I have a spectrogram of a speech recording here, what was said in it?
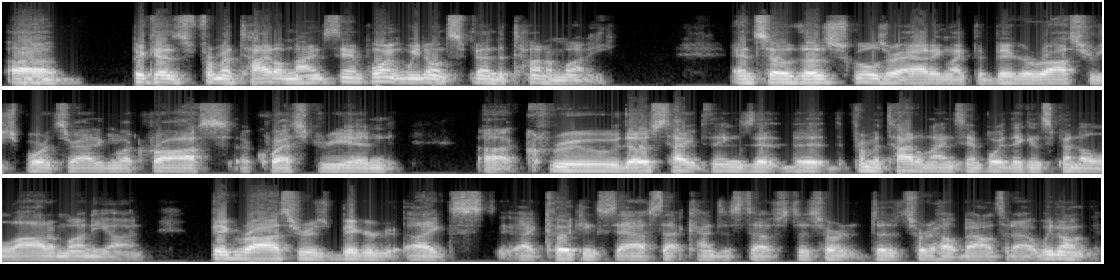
uh, mm-hmm. because from a Title IX standpoint, we don't spend a ton of money, and so those schools are adding like the bigger roster sports. They're adding lacrosse, equestrian, uh, crew, those type things that, that from a Title IX standpoint, they can spend a lot of money on big rosters, bigger like, like coaching staffs, that kinds of stuff to sort of to sort of help balance it out. We don't.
